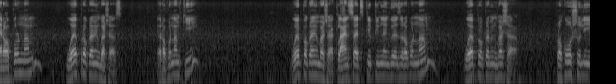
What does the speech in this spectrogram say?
এর অপর নাম ওয়েব প্রোগ্রামিং ভাষা। এর অপর নাম কি? ওয়েব প্রোগ্রামিং ভাষা। ক্লায়েন্ট সাইড স্ক্রিপ্টিং ল্যাঙ্গুয়েজের অপর নাম ওয়েব প্রোগ্রামিং ভাষা। প্রকৌশলী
